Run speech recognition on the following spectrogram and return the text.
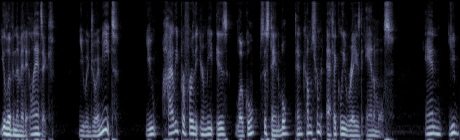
You live in the mid Atlantic. You enjoy meat. You highly prefer that your meat is local, sustainable, and comes from ethically raised animals. And you'd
